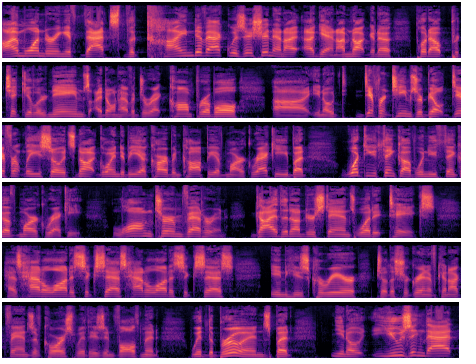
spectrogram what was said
I'm wondering if that's the kind of acquisition. And I, again, I'm not going to put out particular names. I don't have a direct comparable. Uh, you know, different teams are built differently, so it's not going to be a carbon copy of Mark Recchi. But what do you think of when you think of Mark Recchi? Long term veteran, guy that understands what it takes, has had a lot of success, had a lot of success in his career, to the chagrin of Canuck fans, of course, with his involvement with the Bruins. But, you know, using that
